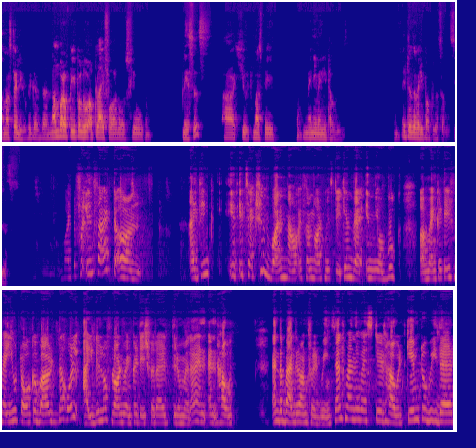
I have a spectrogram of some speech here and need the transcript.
I must tell you, because the number of people who apply for those few places are huge. Must be many many thousands it is a very popular service yes wonderful in fact um i think it, it's section one now if i'm not mistaken where in your book uh, venkatesh where you talk about the whole idol of lord venkateshwara at tirumala and and how and the background for it being self manifested, how it came to be there,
